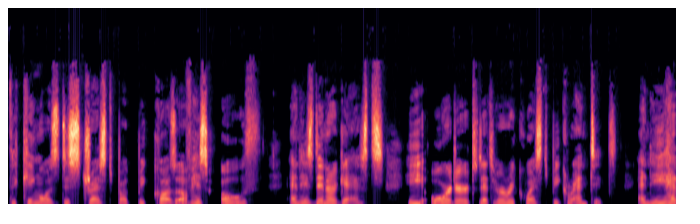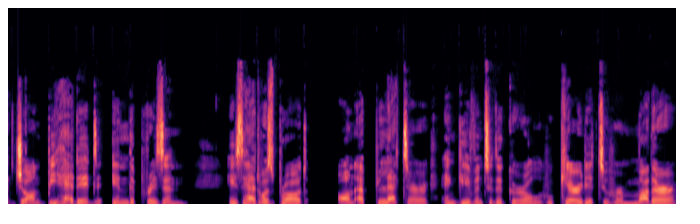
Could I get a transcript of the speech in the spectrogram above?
The king was distressed, but because of his oath and his dinner guests, he ordered that her request be granted. And he had John beheaded in the prison. His head was brought on a platter and given to the girl who carried it to her mother.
